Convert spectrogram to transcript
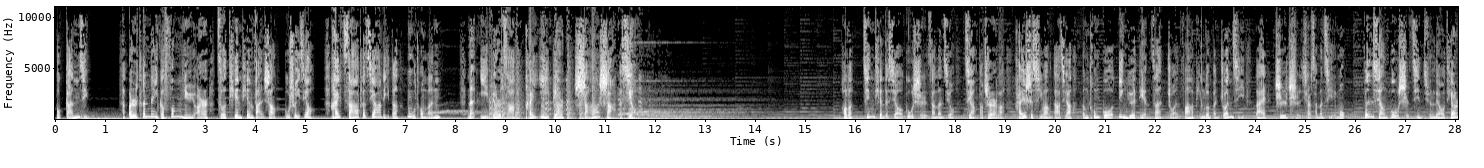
不干净。而他那个疯女儿则天天晚上不睡觉，还砸他家里的木头门。那一边砸还一边傻傻的笑。好了，今天的小故事咱们就讲到这儿了。还是希望大家能通过订阅、点赞、转发、评论本专辑来支持一下咱们节目，分享故事、进群聊天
